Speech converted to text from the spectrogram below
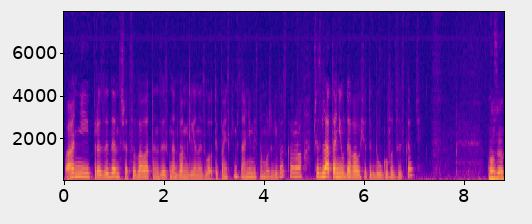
Pani prezydent szacowała ten zysk na 2 miliony złotych. Pańskim zdaniem jest to możliwe, skoro przez lata nie udawało się tych długów odzyskać? Może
